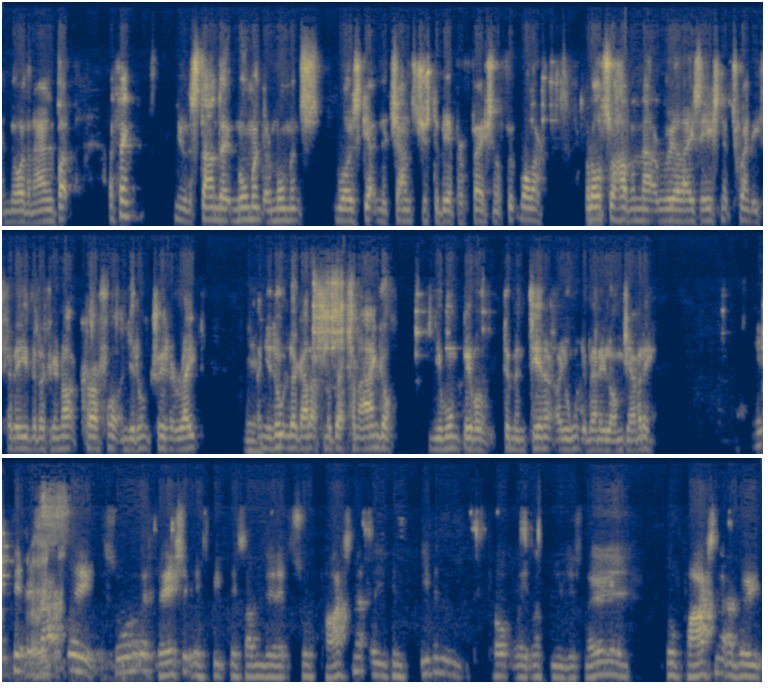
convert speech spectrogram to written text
in Northern Ireland. But I think you know the standout moment or moments was getting the chance just to be a professional footballer, but also having that realization at 23 that if you're not careful and you don't treat it right, yeah. and you don't look at it from a different angle, you won't be able to maintain it or you won't have any longevity. It's actually so refreshing to speak to somebody that's so passionate. Like you can even talk like listening just now, and so passionate about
